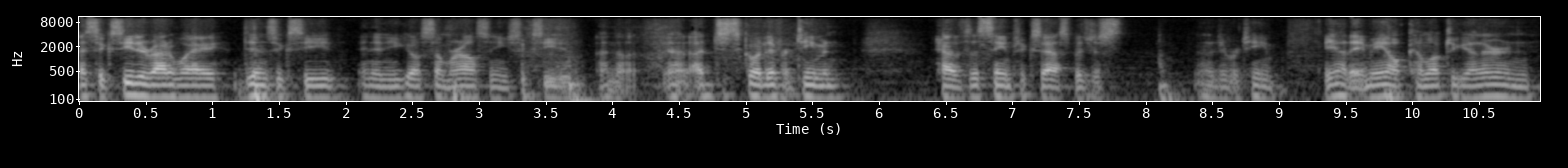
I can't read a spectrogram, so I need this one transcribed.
I succeeded right away, didn't succeed, and then you go somewhere else and you succeeded. Another, I just go to a different team and have the same success, but just in a different team. Yeah, they may all come up together and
